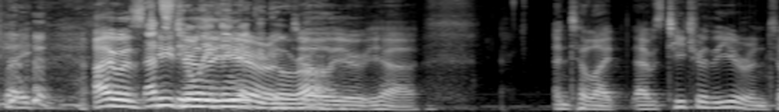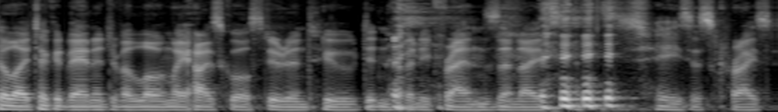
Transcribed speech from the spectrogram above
like I was That's the only of the thing that year could go wrong. you, yeah. Until I, I was teacher of the year until I took advantage of a lonely high school student who didn't have any friends, and I, Jesus Christ,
